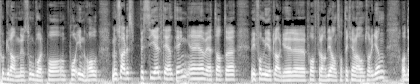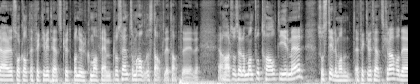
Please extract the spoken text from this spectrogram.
programmer som går på, på innhold. Men så er det spesielt én ting. Jeg vet at vi får mye klager på fra de ansatte i kriminalomsorgen, og det er såkalt effektivitetskutt på 0,5% som alle statlige etater har. Så selv om man totalt gir mer, så stiller man et effektivitetskrav, og det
